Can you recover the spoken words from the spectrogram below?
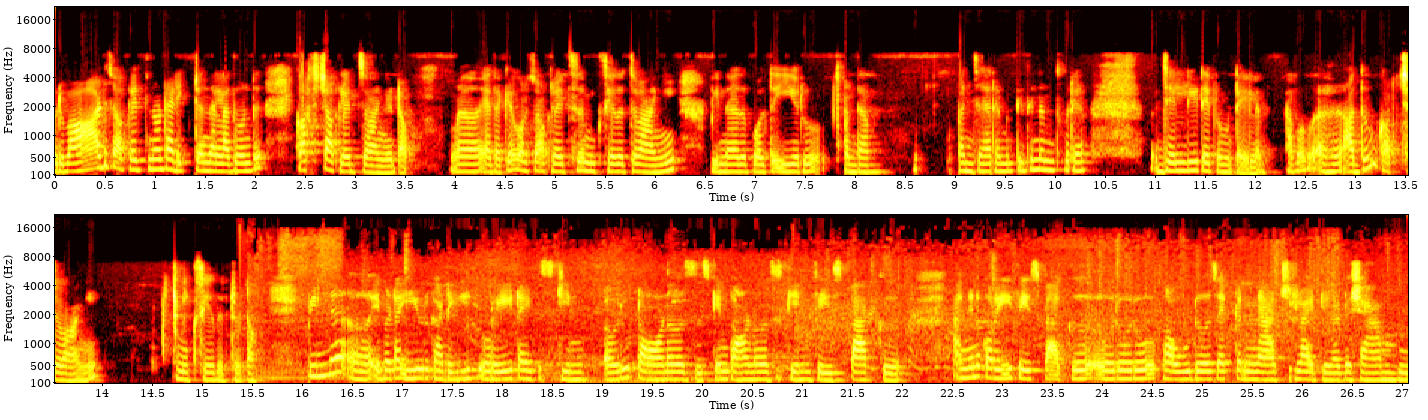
ഒരുപാട് ചോക്ലേറ്റിനോട് അഡിക്റ്റ് എന്നല്ല അതുകൊണ്ട് കുറച്ച് ചോക്ലേറ്റ്സ് വാങ്ങി കേട്ടോ ഏതൊക്കെ കുറച്ച് ചോക്ലേറ്റ്സ് മിക്സ് ചെയ്തിട്ട് വാങ്ങി. പിന്നെ അതുപോലത്തെ ഈ ഒരു എന്താ പഞ്ചാര മിഠായി ഇതിനെന്താ പറയുക ജെല്ലി ടൈപ്പ് മിഠായില്ലേ? അപ്പോൾ അതും കുറച്ച് വാങ്ങി മിക്സ് ചെയ്തിട്ട് കേട്ടോ പിന്നെ ഇവിടെ ഈ ഒരു കടയിൽ കുറേ ടൈപ്പ് സ്കിൻ ഒരു toners skin toners skin face pack അങ്ങനെ കുറേ ഫേസ് പാക്ക് ഓരോരോ പൗഡേഴ്സ് ഒക്കെ നാച്ചുറൽ ആയിട്ടുള്ള കേട്ടോ. ഷാമ്പൂ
